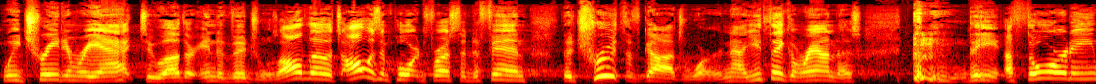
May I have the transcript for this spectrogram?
we treat and react to other individuals. Although it's always important for us to defend the truth of God's Word. Now, you think around us, the authority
